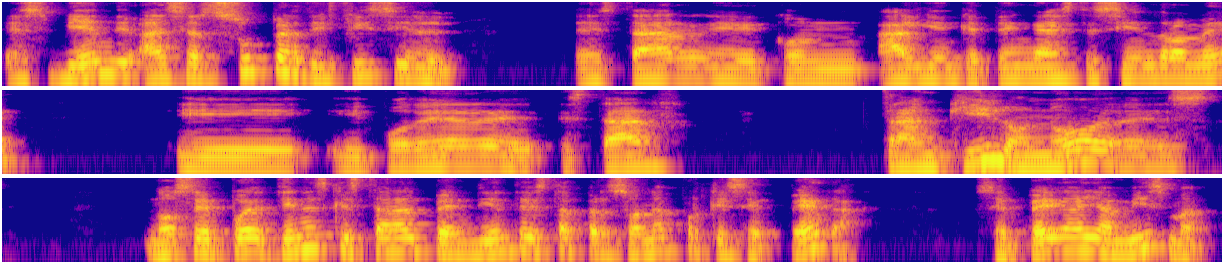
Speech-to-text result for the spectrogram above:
es bien, ha de ser súper difícil estar eh, con alguien que tenga este síndrome y, poder eh, estar tranquilo, ¿no? Es, no se puede, tienes que estar al pendiente de esta persona porque se pega, se pega ella misma.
